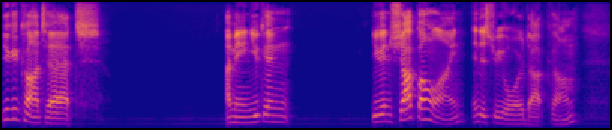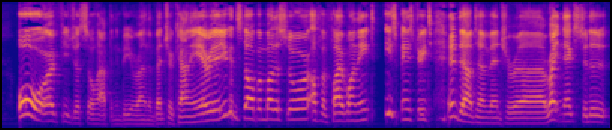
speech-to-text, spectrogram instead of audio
you can contact I mean, you can you can shop online, industryhorror.com, or if you just so happen to be around the Ventura County area, you can stop in by the store off of 518 East Main Street in downtown Ventura, right next to the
